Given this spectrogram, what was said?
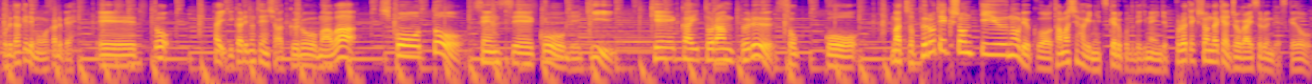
これだけでもわかるべ。えー、っと、はい、怒りの天使アクローマは、飛行と先制攻撃、警戒トランプル、速攻。まあ、ちょっとプロテクションっていう能力を魂はぎにつけることできないんで、プロテクションだけは除外するんですけど、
